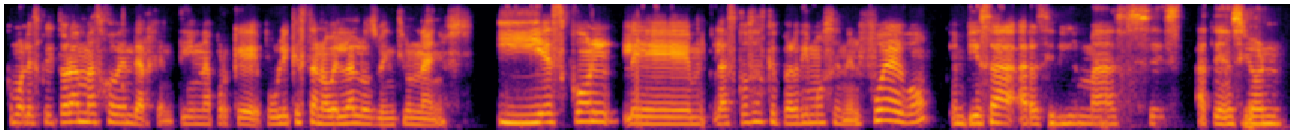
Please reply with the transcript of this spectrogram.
como la escritora más joven de Argentina, porque publica esta novela a los 21 años. Y es con las cosas que perdimos en el fuego, empieza a recibir más atención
